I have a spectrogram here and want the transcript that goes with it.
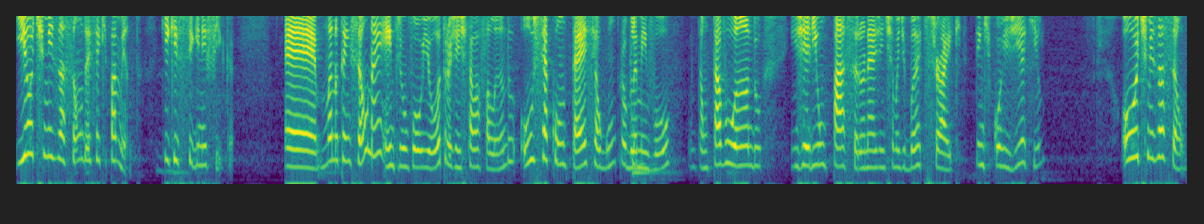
e otimização desse equipamento. O que, que isso significa? É, manutenção, né? Entre um voo e outro, a gente estava falando. Ou se acontece algum problema em voo. Então, tá voando, ingeriu um pássaro, né? A gente chama de bird strike. Tem que corrigir aquilo. Ou otimização.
